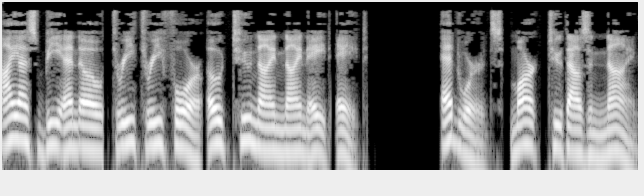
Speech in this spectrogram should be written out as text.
ISBN 0-334-02998-8. Edwards, Mark 2009.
